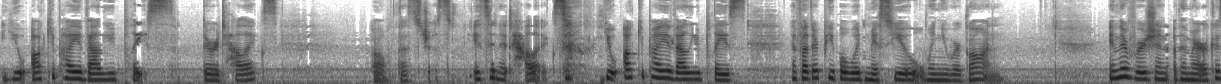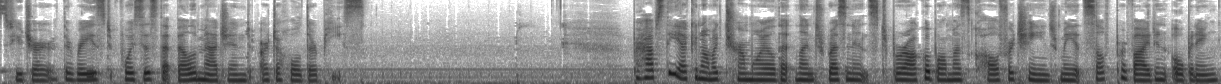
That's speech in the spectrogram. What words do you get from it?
you occupy a valued place. Their italics. Oh, that's just, it's in italics. you occupy a valued place if other people would miss you when you were gone. In their version of America's future, the raised voices that Bell imagined are to hold their peace. Perhaps the economic turmoil that lent resonance to Barack Obama's call for change may itself provide an opening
